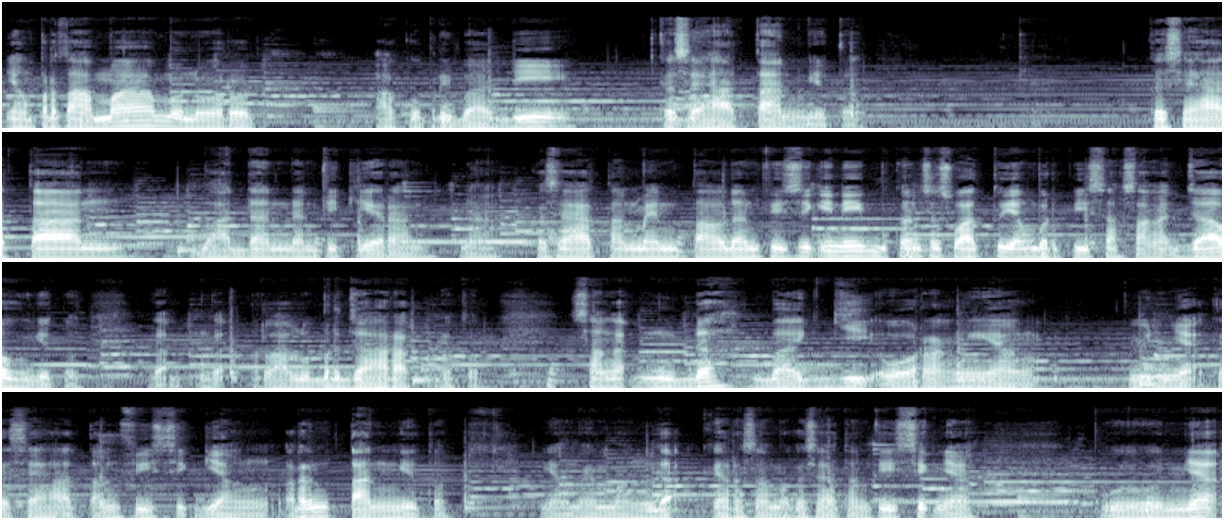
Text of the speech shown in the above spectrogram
Yang pertama menurut aku pribadi kesehatan gitu kesehatan badan dan pikiran. Nah kesehatan mental dan fisik ini bukan sesuatu yang berpisah sangat jauh gitu. Nggak nggak terlalu berjarak gitu. Sangat mudah bagi orang yang punya kesehatan fisik yang rentan gitu yang memang nggak care sama kesehatan fisiknya punya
